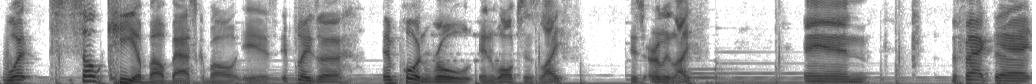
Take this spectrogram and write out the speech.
what's so key about basketball is it plays a important role in Walton's life, his early life. And the fact that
